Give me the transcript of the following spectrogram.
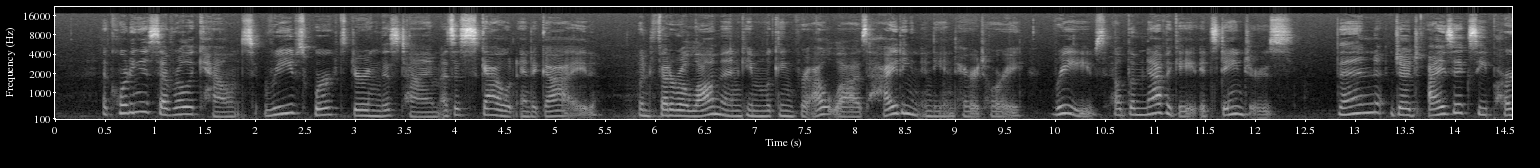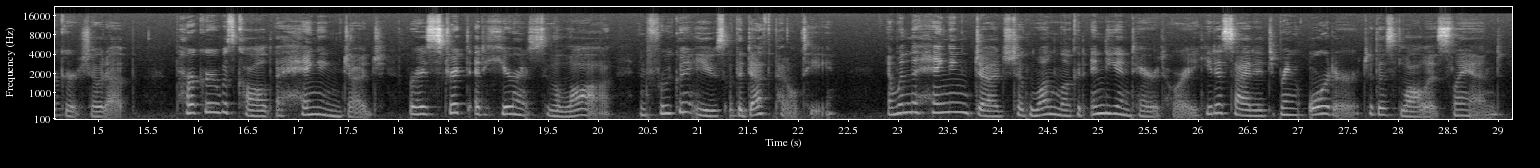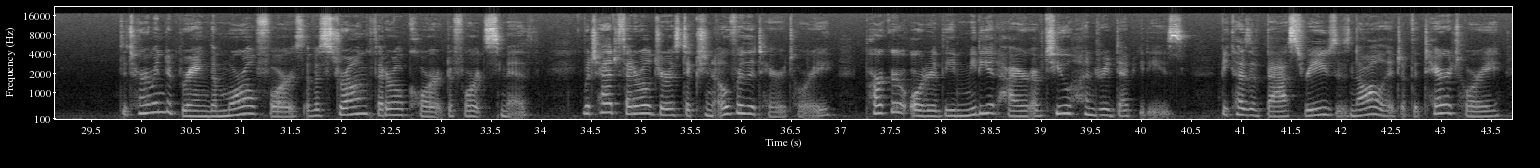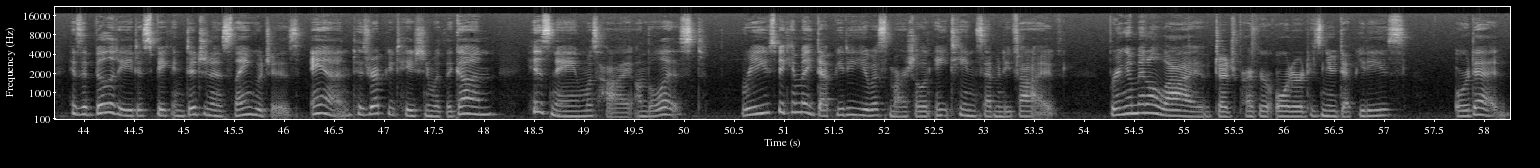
According to several accounts, Reeves worked during this time as a scout and a guide. When federal lawmen came looking for outlaws hiding in Indian Territory, Reeves helped them navigate its dangers. Then Judge Isaac C. Parker showed up. Parker was called a hanging judge for his strict adherence to the law and frequent use of the death penalty. And when the hanging judge took one look at Indian Territory, he decided to bring order to this lawless land. Determined to bring the moral force of a strong federal court to Fort Smith, which had federal jurisdiction over the territory, Parker ordered the immediate hire of 200 deputies. Because of Bass Reeves's knowledge of the territory, his ability to speak indigenous languages, and his reputation with a gun, his name was high on the list. Reeves became a deputy U.S. Marshal in 1875. Bring him in alive, Judge Parker ordered his new deputies, or dead.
